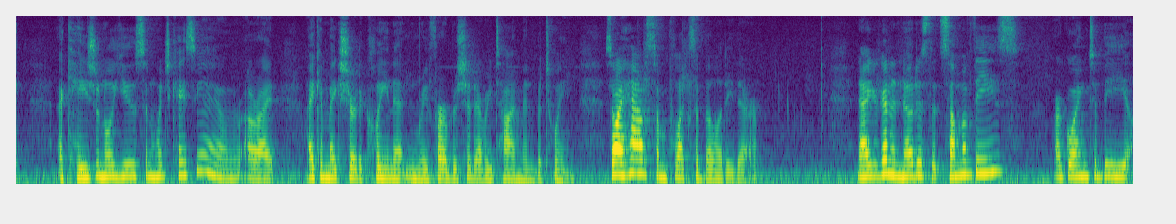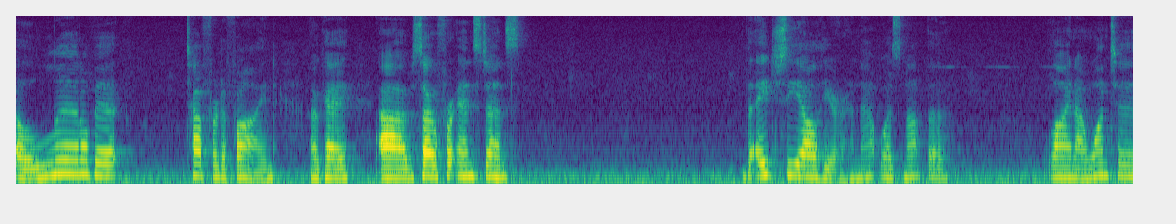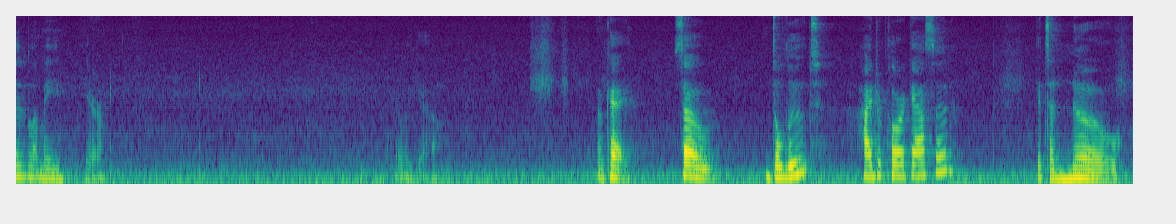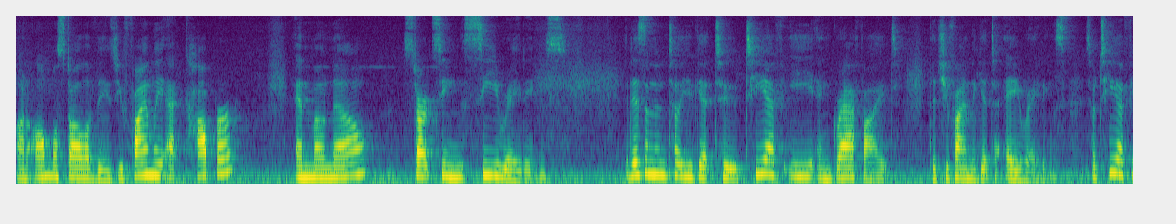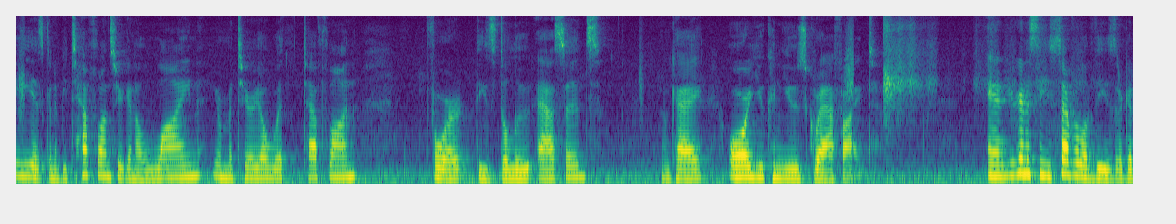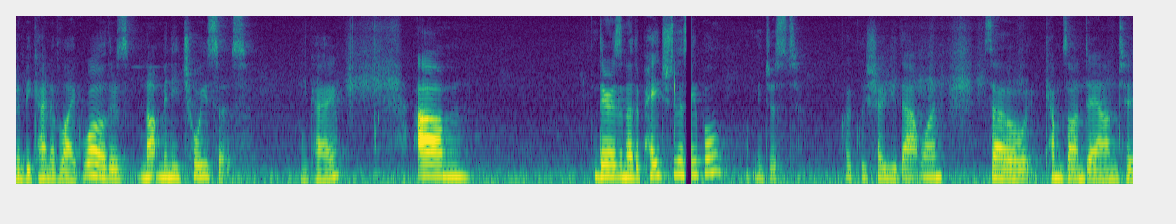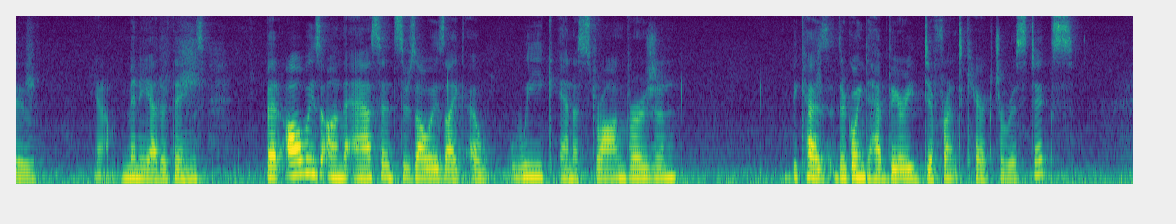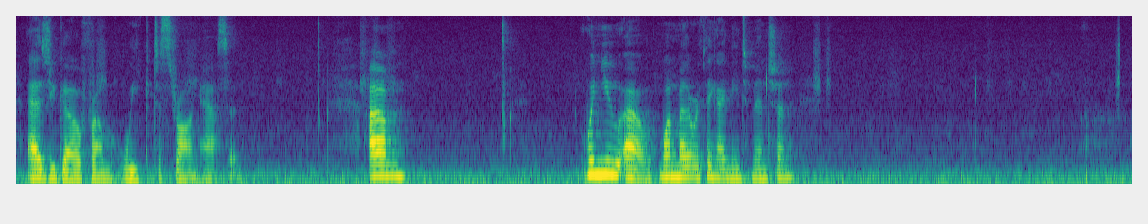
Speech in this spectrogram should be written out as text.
occasional use, in which case, yeah, all right, I can make sure to clean it and refurbish it every time in between. So I have some flexibility there. Now you're going to notice that some of these are going to be a little bit tougher to find, okay? Uh, so for instance, the HCl here, and that was not the line I wanted. Let me, here. Here we go. Okay, so dilute hydrochloric acid, gets a no on almost all of these. You finally, at copper and Monel, start seeing C ratings. It isn't until you get to TFE and graphite that you finally get to A ratings. So TFE is going to be Teflon, so you're going to line your material with Teflon for these dilute acids, okay? Or you can use graphite. And you're going to see several of these that are going to be kind of like, whoa, there's not many choices, okay? Um, there is another page to this table. Let me just quickly show you that one. So it comes on down to, you know, many other things. But always on the acids, there's always like a weak and a strong version because they're going to have very different characteristics as you go from weak to strong acid. Um, when you, oh, one other thing I need to mention.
